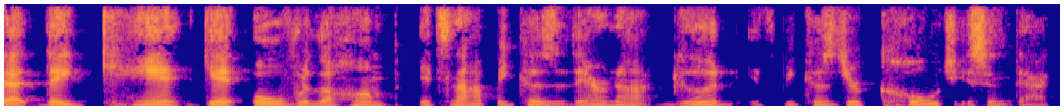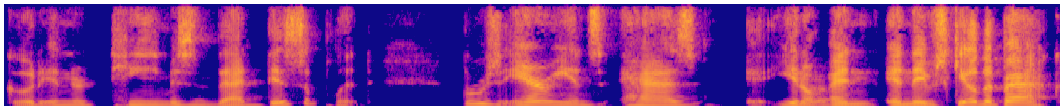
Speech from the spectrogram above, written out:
that they can't get over the hump. It's not because they're not good. It's because their coach isn't that good and their team isn't that disciplined. Bruce Arians has, eh, you know, and and they've scaled it back.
